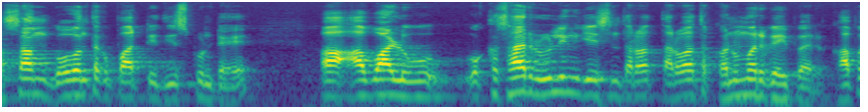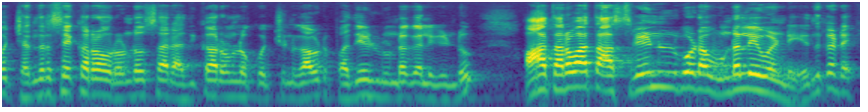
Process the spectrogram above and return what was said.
అస్సాం గోవంతక పార్టీ తీసుకుంటే వాళ్ళు ఒక్కసారి రూలింగ్ చేసిన తర్వాత తర్వాత కనుమరుగైపోయారు. కాకపోతే చంద్రశేఖరరావు రెండోసారి అధికారంలోకి వచ్చిండు కాబట్టి పదేళ్ళు ఉండగలిగిండు. ఆ తర్వాత ఆ శ్రేణులు కూడా ఉండలేవండి. ఎందుకంటే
